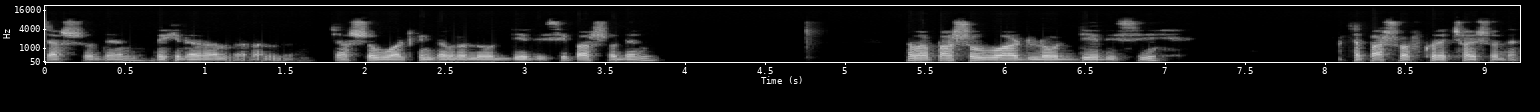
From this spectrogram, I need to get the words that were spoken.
চারশো দেন। দেখি, দাঁড়ান দাঁড়ান। চারশো ওয়াট কিন্তু আমরা লোড দিয়ে দিছি, পাঁচশো দেন। আমরা পাঁচশো ওয়াট লোড দিয়ে দিছি। আচ্ছা পাঁচশো অফ করে ছয়শো দেন।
